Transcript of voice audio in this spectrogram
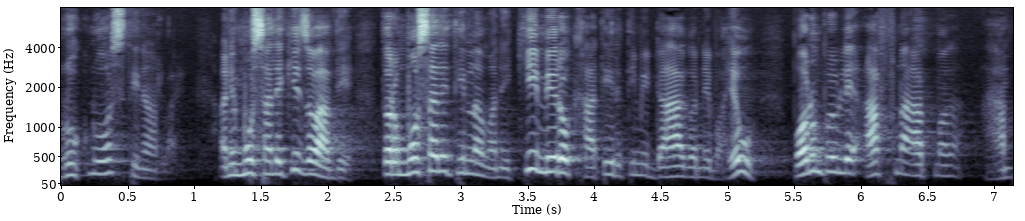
रोक्नुहोस् तिनीहरूलाई। अनि मोसाले के जवाब दिए? तर मोसाले तिनलाई भने के मेरो खातिर तिमी डाहा गर्ने भयौ? परमप्रभुले आफ्ना आत्मा हाम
